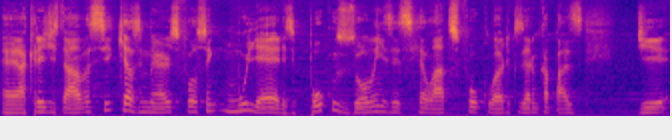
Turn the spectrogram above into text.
É, Acreditava-se que as Mers fossem mulheres e poucos homens nesses relatos folclóricos eram capazes de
